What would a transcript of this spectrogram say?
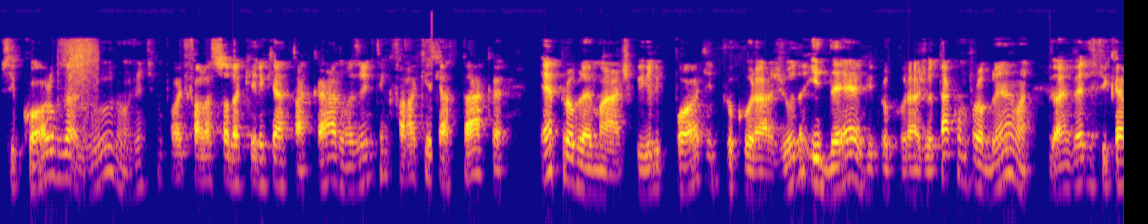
Psicólogos ajudam, a gente não pode falar só daquele que é atacado, mas a gente tem que falar que que ataca é problemático e ele pode procurar ajuda e deve procurar ajuda. Está com um problema, ao invés de ficar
